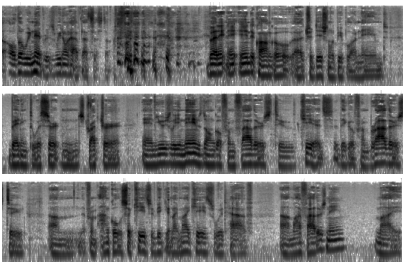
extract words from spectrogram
Uh, Although we're neighbors, we don't have that system. but in, in the Congo, uh, traditionally people are named bending to a certain structure. And usually names don't go from fathers to kids; they go from brothers to um, from uncles. So kids would begin like my kids would have uh, my father's name, my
